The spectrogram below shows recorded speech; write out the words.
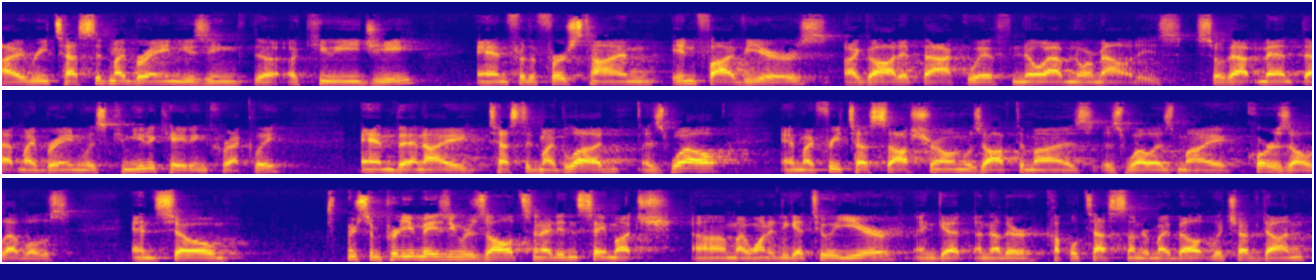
I retested my brain using the, a QEEG. And for the first time in five years, I got it back with no abnormalities. So that meant that my brain was communicating correctly. And then I tested my blood as well, and my free testosterone was optimized, as well as my cortisol levels. And so there's some pretty amazing results, and I didn't say much. Um, I wanted to get to a year and get another couple tests under my belt, which I've done.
